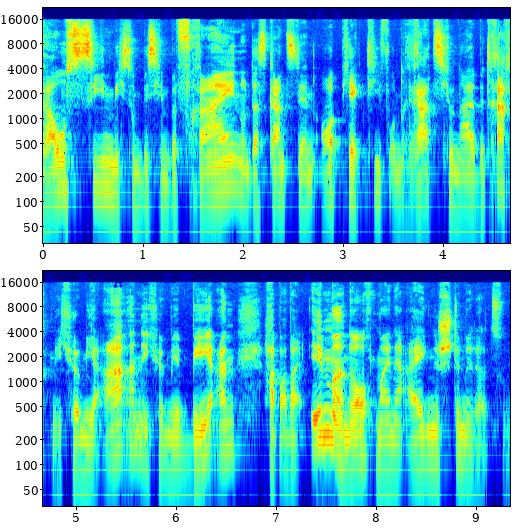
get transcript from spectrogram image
rausziehen, mich so ein bisschen befreien und das Ganze dann objektiv und rational betrachten? Ich höre mir A an, ich höre mir B an, habe aber immer noch meine eigene Stimme dazu.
